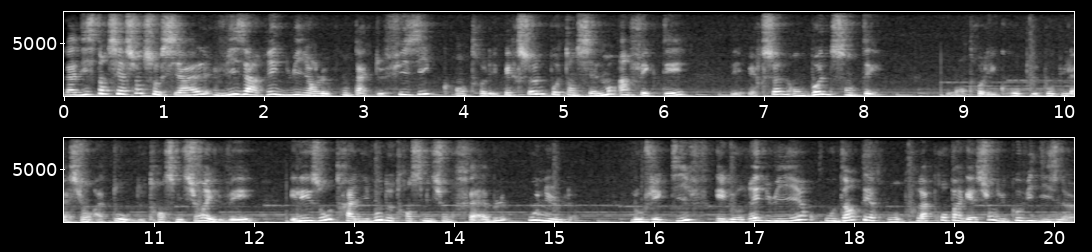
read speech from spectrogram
La distanciation sociale vise à réduire le contact physique entre les personnes potentiellement infectées, les personnes en bonne santé, ou entre les groupes de population à taux de transmission élevé et les autres à niveau de transmission faible ou nul. L'objectif est de réduire ou d'interrompre la propagation du Covid-19.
